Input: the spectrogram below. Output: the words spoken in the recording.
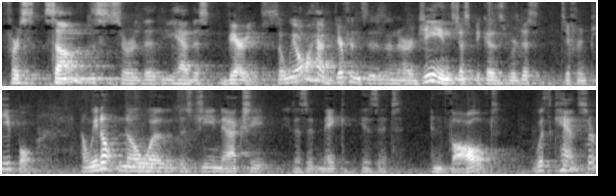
for some, this is sort of the, you have this variance. So we all have differences in our genes just because we're just different people. And we don't know whether this gene actually, does it make, is it involved with cancer?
